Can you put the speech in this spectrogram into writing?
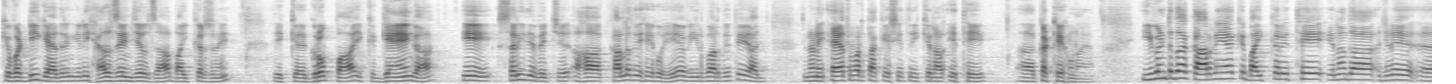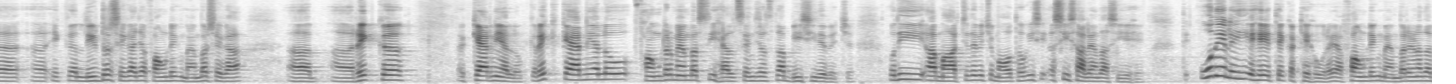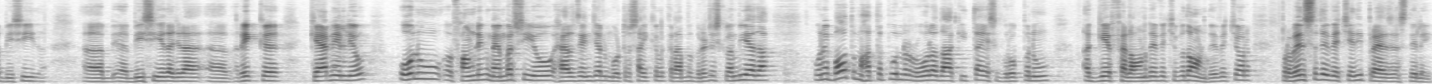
ਕਿ ਵੱਡੀ ਗੈਦਰਿੰਗ ਜਿਹੜੀ ਹੈਲਜ਼ ਐਂਜਲਸ ਆ, ਬਾਈਕਰਸ ਨੇ, ਇੱਕ ਗਰੁੱਪ ਆ, ਇੱਕ ਗੈਂਗ ਆ, ਇਹ ਸਰੀ ਦੇ ਵਿੱਚ ਆਹ ਕੱਲ ਦੇ ਇਹ ਹੋਏ ਆ ਵੀਰਵਾਰ ਦੇ ਤੇ ਅੱਜ ਇਹਨਾਂ ਨੇ ਐਤਵਾਰ ਤੱਕ ਇਸੇ ਤਰੀਕੇ ਨਾਲ ਇੱਥੇ ਇਕੱਠੇ ਹੋਣਾ ਆ। ਇਵੈਂਟ ਦਾ ਕਾਰਨ ਇਹ ਹੈ ਕਿ ਬਾਈਕਰ ਇੱਥੇ ਇਹਨਾਂ ਦਾ ਜਿਹੜੇ ਇੱਕ ਲੀਡਰ ਸੀਗਾ ਜਾਂ ਫਾਊਂਡਿੰਗ ਮੈਂਬਰ ਸੀਗਾ Rick Ciarniello Rick Ciarniello founder member ਸੀ ਹੈਲਥ ਐਂਜਲਸ ਦਾ BC ਦੇ ਵਿੱਚ। ਉਹਦੀ ਆ ਮਾਰਚ ਦੇ ਵਿੱਚ ਮੌਤ ਹੋ ਗਈ ਸੀ 80 ਸਾਲਿਆਂ ਦਾ ਸੀ ਇਹ। ਤੇ ਉਹਦੇ ਲਈ ਇਹ ਇੱਥੇ ਇਕੱਠੇ ਹੋ ਰਹੇ ਆ ਫਾਊਂਡਿੰਗ ਮੈਂਬਰ ਇਹਨਾਂ ਦਾ BC ਦਾ BCA ਦਾ ਜਿਹੜਾ ਰਿਕ ਕੈਰਨੀਅਲੋ ਉਹਨੂੰ ਫਾਊਂਡਿੰਗ ਮੈਂਬਰ ਸੀ ਉਹ Hells Angel motorcycle club British Columbia ਦਾ। ਉਹਨੇ ਬਹੁਤ ਮਹੱਤਵਪੂਰਨ ਰੋਲ ਅਦਾ ਕੀਤਾ ਇਸ ਗਰੁੱਪ ਨੂੰ ਅੱਗੇ ਫੈਲਾਉਣ ਦੇ ਵਿੱਚ, ਵਧਾਉਣ ਦੇ ਵਿੱਚ ਔਰ ਪ੍ਰੋਵਿੰਸ ਦੇ ਵਿੱਚ ਇਹਦੀ ਪ੍ਰੈਜ਼ੈਂਸ ਦੇ ਲਈ।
